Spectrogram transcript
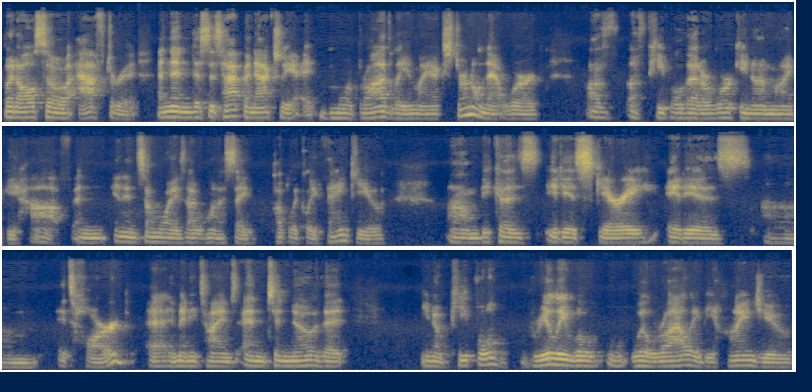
but also after it. And then this has happened actually eh, more broadly in my external network of, of people that are working on my behalf. And, and in some ways, I want to say publicly thank you. Um, because it is scary, it is um, it's hard uh, many times, and to know that you know people really will will rally behind you.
